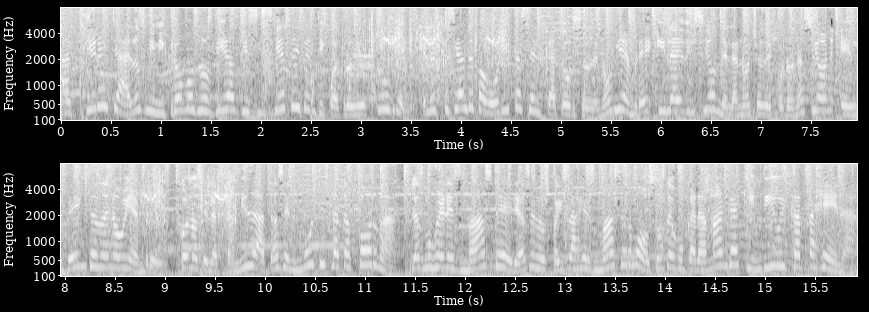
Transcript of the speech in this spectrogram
Adquiere ya los minicromos los días 17 y 24 de octubre. El especial de favoritas el 14 de noviembre y la edición de la noche de coronación el 20 de noviembre. Conoce las candidatas en multiplataforma. Las mujeres más bellas en los paisajes más hermosos de Bucaramanga, Quindío y Cartagena.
